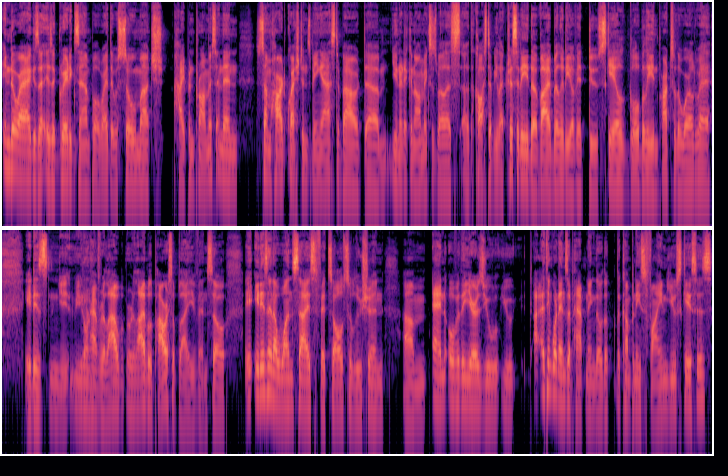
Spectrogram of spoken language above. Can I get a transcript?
indoor ag is a is a great example, right? There was so much hype and promise, and then some hard questions being asked about um, unit economics as well as uh, the cost of electricity, the viability of it to scale globally in parts of the world where it is you, you don't have reliable reliable power supply even. So it, it isn't a one size fits all solution. Um, and over the years, you you I think what ends up happening though, the, the companies find use cases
